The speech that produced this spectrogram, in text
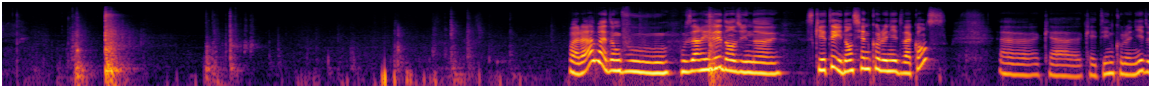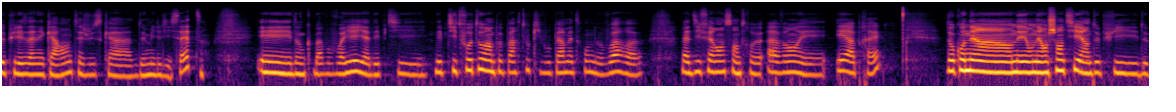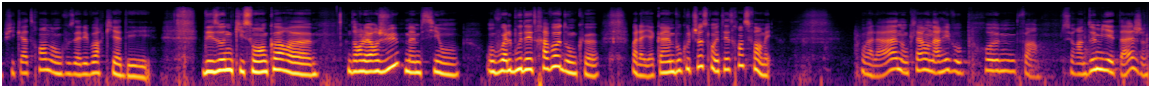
Voilà, bah donc vous, vous arrivez dans une, euh, ce qui était une ancienne colonie de vacances, euh, qui, a, été une colonie depuis les années 40 et jusqu'à 2017. Et donc, bah, vous voyez, il y a des, petites photos un peu partout qui vous permettront de voir euh, la différence entre avant et, après. Donc, on est, en chantier hein, depuis, depuis 4 ans. Donc, vous allez voir qu'il y a des, zones qui sont encore dans leur jus, même si on, on voit le bout des travaux. Donc, euh, voilà, il y a quand même beaucoup de choses qui ont été transformées. Voilà, donc là, on arrive au enfin, sur un demi-étage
